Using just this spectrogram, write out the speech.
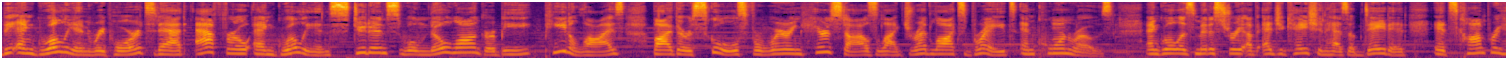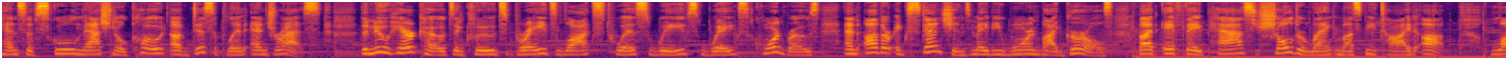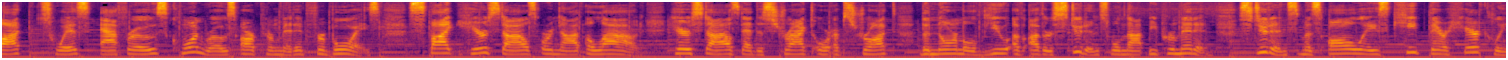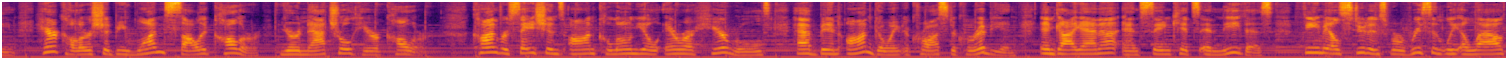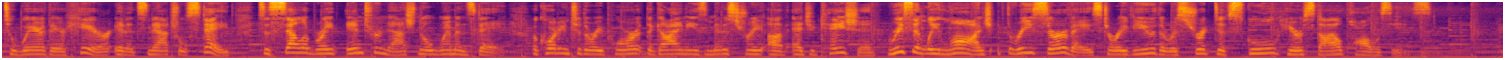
The Anguillian reports that Afro Anguillian students will no longer be penalized by their schools for wearing hairstyles like dreadlocks, braids, and cornrows. Anguilla's Ministry of Education has updated its comprehensive school national code of discipline and dress. The new hair codes includes braids, locks, twists, weaves, wigs, cornrows, and other extensions may be worn by girls, but if they pass shoulder length must be tied up. Lock, twists, afros, cornrows are permitted for boys. Spike hairstyles are not allowed. Hairstyles that distract or obstruct the normal view of other students will not be permitted. Students must always keep their hair clean. Hair color should be one solid color, your natural hair color. Conversations on colonial era hair rules have been ongoing across the Caribbean. In Guyana and St. Kitts and Nevis, female students were recently allowed to wear their hair in its natural state to celebrate International Women's Day. According to the report, the Guyanese Ministry of Education recently launched three surveys to review the restrictive school hairstyle policies.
